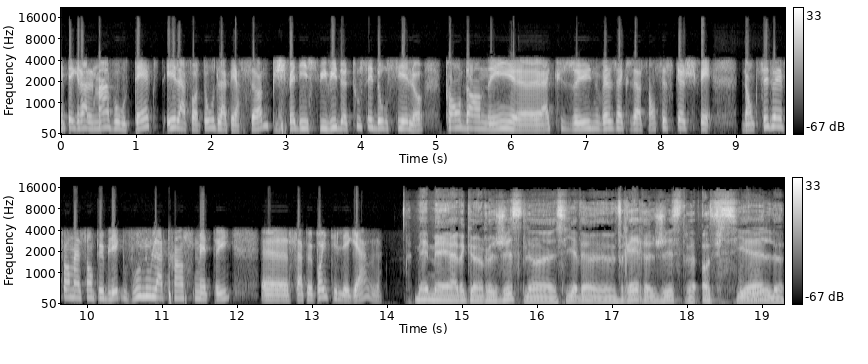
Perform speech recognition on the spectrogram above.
intégralement vos textes et la photo de la personne, puis je fais des suivis de tous ces dossiers-là, condamnés, euh, accusés, nouvelles accusations. C'est ce que je fais. Donc, c'est de l'information publique. Vous nous la transmettez. Euh, ça peut pas être illégal. Mais, mais avec un registre, s'il y avait un, vrai registre officiel mhm.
